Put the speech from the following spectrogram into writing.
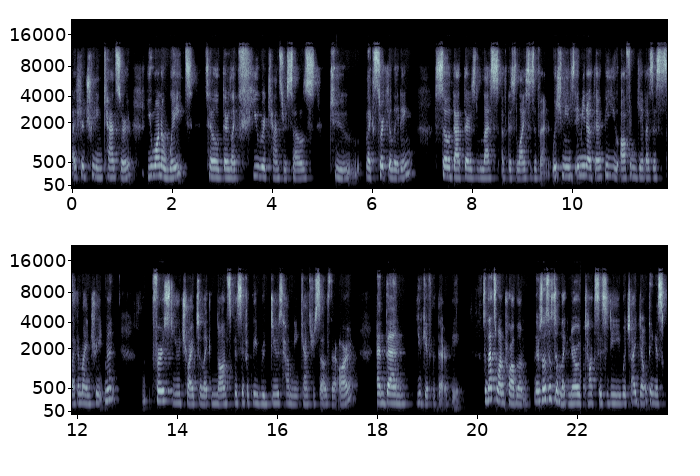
if you're treating cancer you want to wait till there's like fewer cancer cells to like circulating so that there's less of this lysis event, which means immunotherapy you often give as a second line treatment. First, you try to like non specifically reduce how many cancer cells there are, and then you give the therapy. So that's one problem. There's also some like neurotoxicity, which I don't think is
